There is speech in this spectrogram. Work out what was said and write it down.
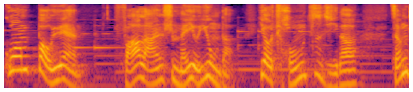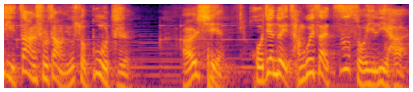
光抱怨罚篮是没有用的，要从自己的整体战术上有所布置。而且，火箭队常规赛之所以厉害。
